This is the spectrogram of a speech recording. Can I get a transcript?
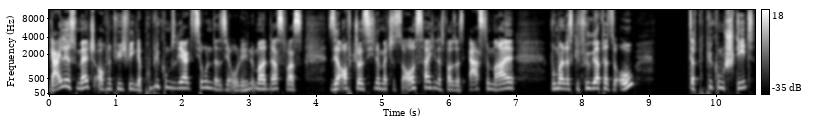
geiles Match, auch natürlich wegen der Publikumsreaktion. Das ist ja ohnehin immer das, was sehr oft John Cena Matches so auszeichnet. Das war so das erste Mal, wo man das Gefühl gehabt hat, so, oh, das Publikum steht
